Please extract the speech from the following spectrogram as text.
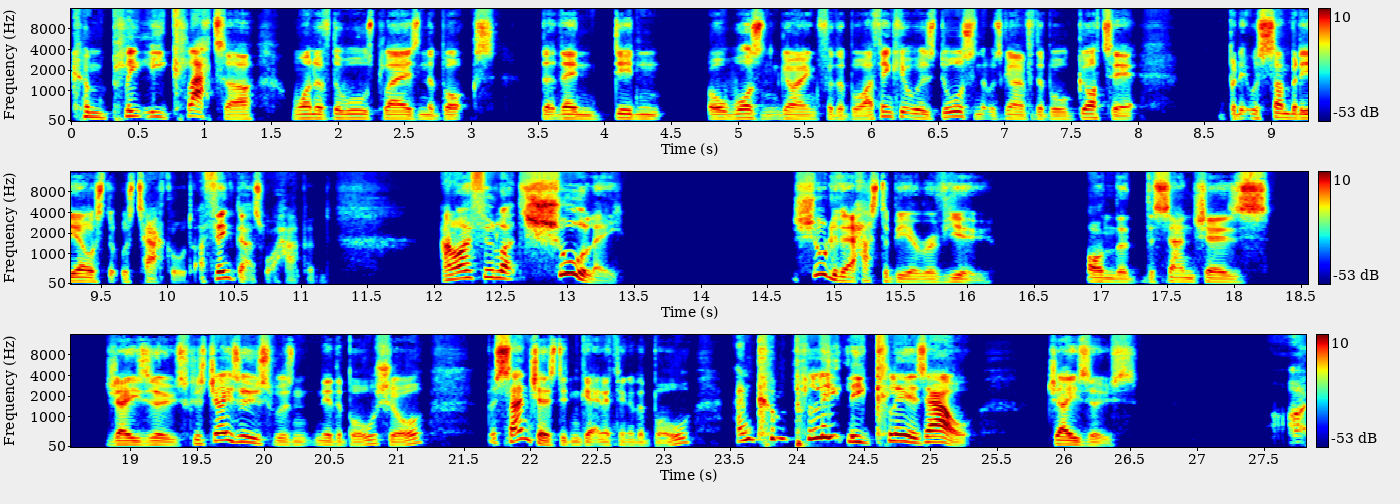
completely clatter one of the Wolves players in the box that then didn't or wasn't going for the ball? I think it was Dawson that was going for the ball, got it, but it was somebody else that was tackled. I think that's what happened. And I feel like surely, surely there has to be a review on the, the Sanchez Jesus, because Jesus wasn't near the ball, sure, but Sanchez didn't get anything of the ball and completely clears out Jesus. I,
